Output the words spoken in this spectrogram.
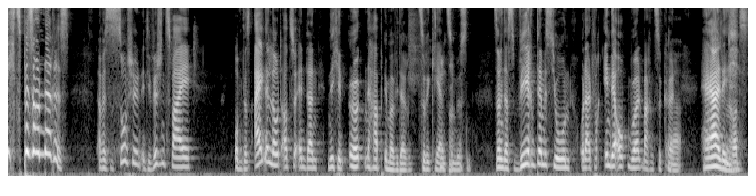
nichts Besonderes. Aber es ist so schön in Division 2, um das eigene Loadout zu ändern, nicht in irgendeinen Hub immer wieder zurückkehren zu müssen. Sondern das während der Mission oder einfach in der Open World machen zu können. Ja. Herrlich. Trotz,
